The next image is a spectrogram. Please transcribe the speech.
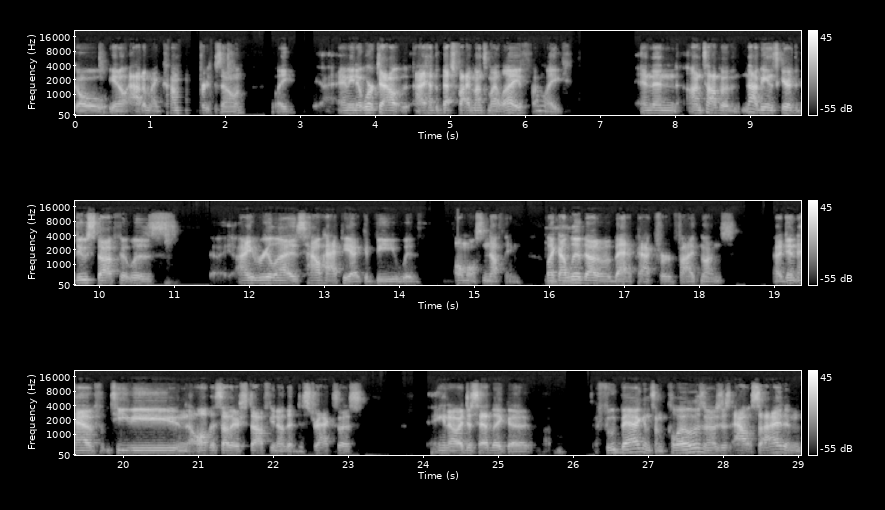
go, you know, out of my comfort zone. Like, I mean, it worked out. I had the best five months of my life. I'm like, and then on top of not being scared to do stuff, it was I realized how happy I could be with almost nothing. Like mm-hmm. I lived out of a backpack for five months. I didn't have TV and all this other stuff, you know, that distracts us. You know, I just had like a, a food bag and some clothes, and I was just outside. And I'm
